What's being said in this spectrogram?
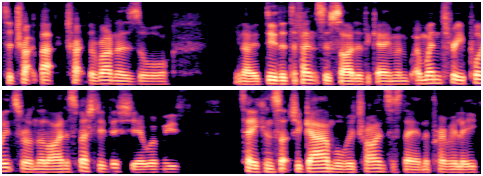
to track back, track the runners, or you know, do the defensive side of the game. And, and when three points are on the line, especially this year when we've taken such a gamble with trying to stay in the Premier League,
